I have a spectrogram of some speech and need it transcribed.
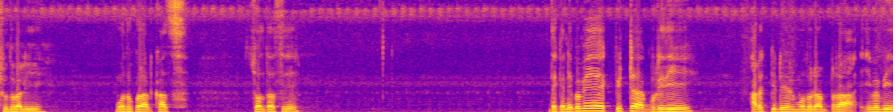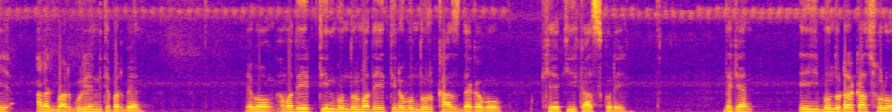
শুধু খালি মধু করার কাজ চলতেছে। দেখেন, এভাবে এক পিঠটা ঘুরিয়ে দিয়ে আরেক পিঠের মধুর এভাবেই আরেকবার ঘুরিয়ে নিতে পারবেন। এবং আমাদের তিন বন্ধুর মাঝে তিনও বন্ধুর কাজ দেখাবো খেয়ে কী কাজ করে। দেখেন, এই বন্ধুটার কাজ হলো,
